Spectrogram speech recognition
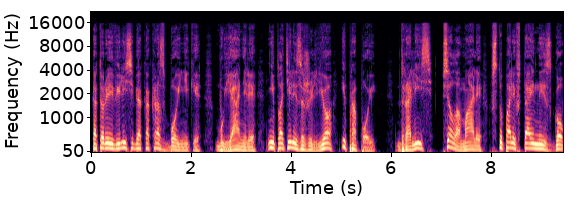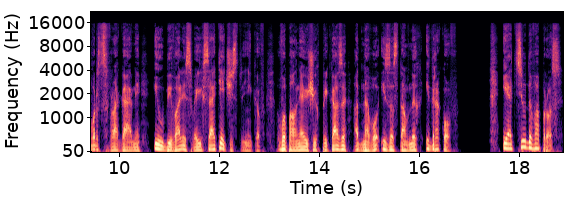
которые вели себя как разбойники, буянили, не платили за жилье и пропой, дрались, все ломали, вступали в тайный сговор с врагами и убивали своих соотечественников, выполняющих приказы одного из основных игроков. И отсюда вопрос.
